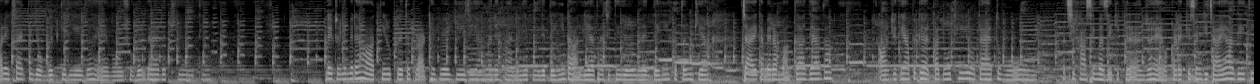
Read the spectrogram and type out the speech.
और एक साइड पे योगर्ट के लिए जो है, वो शुगर वगैरह रखी हुई थी। लिटरली मेरे हाथ नहीं रुक रहे थे पराठे पे। ये जी हाँ मैंने फाइनली लिए दही डाल लिया था। जितनी देर में मैंने दही ख़त्म किया चाय का मेरा मग आ गया था। और क्योंकि यहाँ पे घर का दूध ही होता है तो वो अच्छी खासी मज़े की जो है वो कड़क किस्म की चाय आ गई थी।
